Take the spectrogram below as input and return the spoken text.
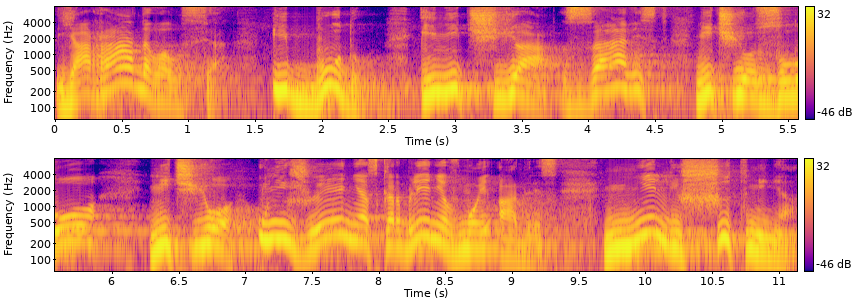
Я радовался и буду. И ничья зависть, ничье зло, ничье унижение, оскорбление в мой адрес не лишит меня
